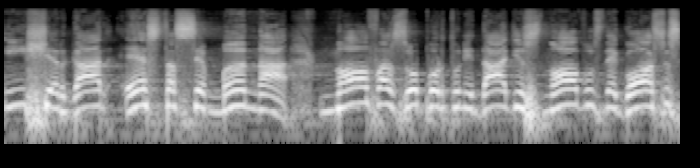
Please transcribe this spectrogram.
enxergar esta semana novas oportunidades, novos negócios,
